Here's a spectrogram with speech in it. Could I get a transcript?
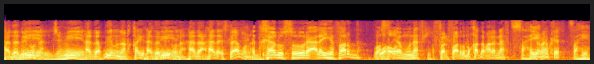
هذا ديننا. جميل هذا ديننا الخير هذا. ديننا. هذا هذا إسلامنا. أدخال السرور عليه فرض والصيام نفل. فالفرض مقدم على النفل صحيح. تمام كده؟ صحيح.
